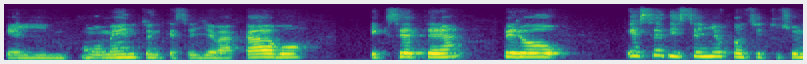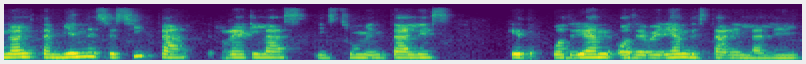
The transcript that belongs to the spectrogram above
el momento en que se lleva a cabo, etcétera. Pero ese diseño constitucional también necesita reglas instrumentales que podrían o deberían de estar en la ley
